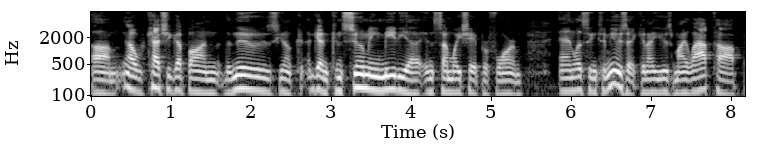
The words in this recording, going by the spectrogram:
um, you know, catching up on the news. You know, again, consuming media in some way, shape, or form, and listening to music. And I use my laptop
